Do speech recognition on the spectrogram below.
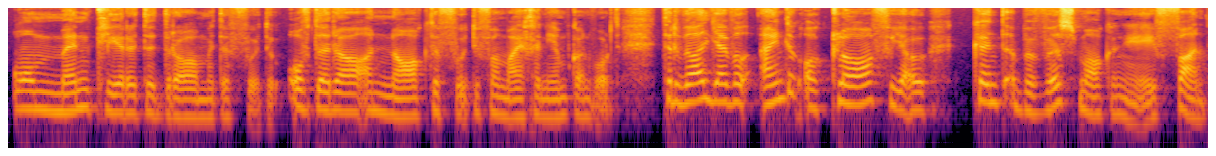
om min klere te dra met 'n foto of dat daar 'n naakte foto van my geneem kan word terwyl jy wil eintlik al klaar vir jou kind 'n bewusmaking hê van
